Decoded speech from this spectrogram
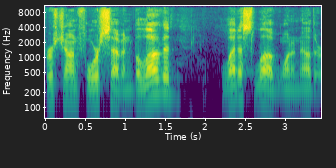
1 John 4 7. Beloved, let us love one another,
